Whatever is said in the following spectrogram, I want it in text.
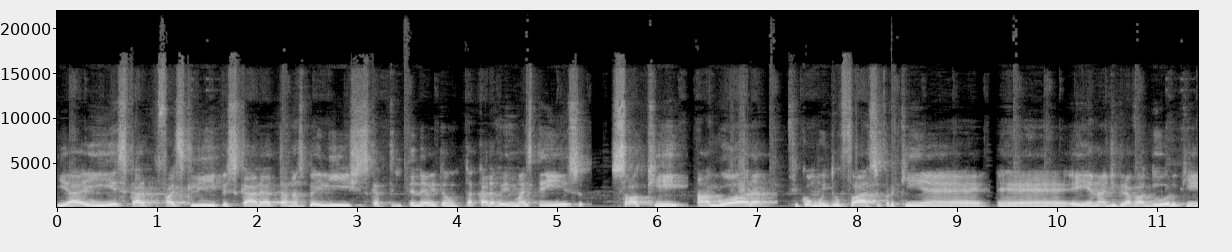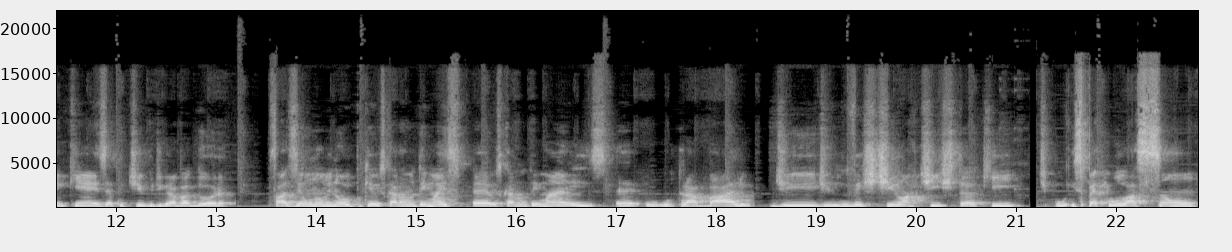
E aí esse cara faz clipe, esse cara tá nas playlists, cara, entendeu? Então tá, cada vez mais tem isso. Só que agora ficou muito fácil para quem é, é A&R de gravadora, quem, quem é executivo de gravadora, fazer um nome novo, porque os caras não tem mais, é, os caras não tem mais é, o, o trabalho de, de investir no artista, que tipo especulação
